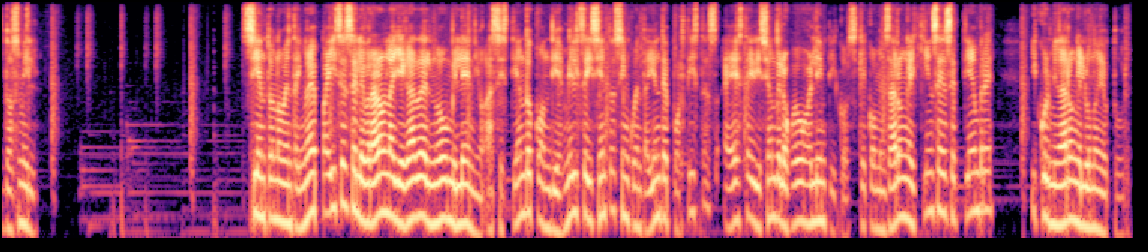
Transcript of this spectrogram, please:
2000. 199 países celebraron la llegada del nuevo milenio, asistiendo con 10.651 deportistas a esta edición de los Juegos Olímpicos, que comenzaron el 15 de septiembre y culminaron el 1 de octubre.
